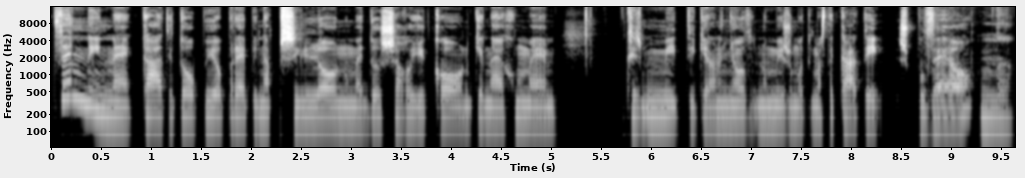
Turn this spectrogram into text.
δεν είναι κάτι το οποίο πρέπει να ψηλώνουμε εντός εισαγωγικών και να έχουμε ξέρεις, μύτη και να νιώθουμε, νομίζουμε ότι είμαστε κάτι σπουδαίο. Ναι.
